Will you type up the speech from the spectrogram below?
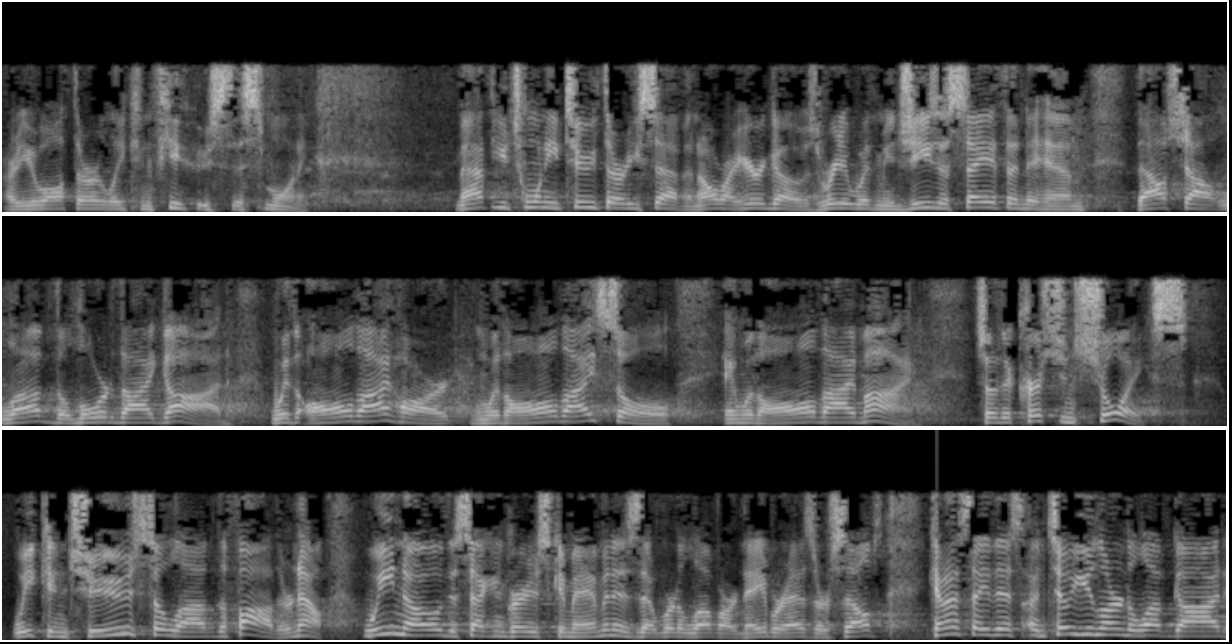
Are you all thoroughly confused this morning? Matthew 22, 37. All right, here it goes. Read it with me. Jesus saith unto him, Thou shalt love the Lord thy God with all thy heart and with all thy soul and with all thy mind. So the Christian's choice. We can choose to love the Father. Now, we know the second greatest commandment is that we're to love our neighbor as ourselves. Can I say this? Until you learn to love God,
